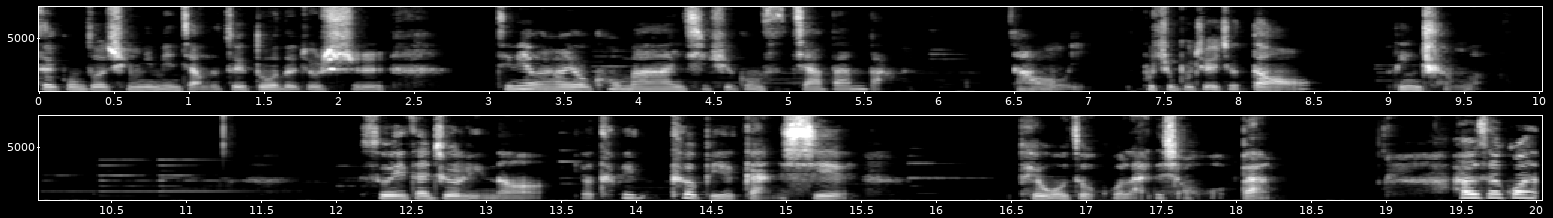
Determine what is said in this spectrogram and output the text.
在工作群里面讲的最多的就是。今天晚上有空吗？一起去公司加班吧。然后不知不觉就到凌晨了，所以在这里呢，要特别特别感谢陪我走过来的小伙伴，还有在跨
